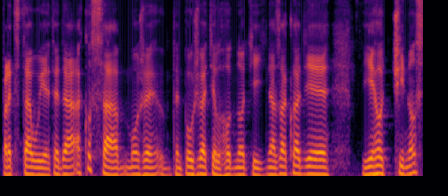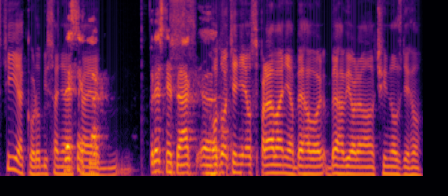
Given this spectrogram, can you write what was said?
predstavuje? Teda ako sa môže ten používateľ hodnotiť? Na základe jeho činnosti? Ako robí sa nejaké Presne tak. Presne tak. hodnotenie o správania, behaviorálna činnosť jeho?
